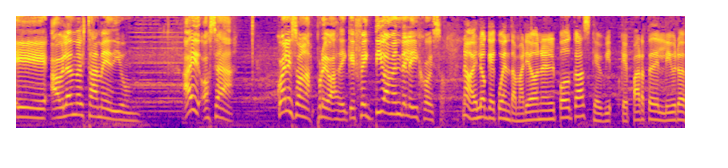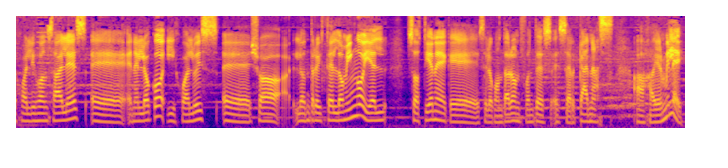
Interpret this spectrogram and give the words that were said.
Eh, hablando de esta medium. Hay, o sea, ¿cuáles son las pruebas de que efectivamente le dijo eso? No, es lo que cuenta María Don en el podcast, que, vi- que parte del libro de Juan Luis González eh, en El Loco. Y Juan Luis, eh, yo lo entrevisté el domingo y él sostiene que se lo contaron fuentes eh, cercanas a Javier Milei.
